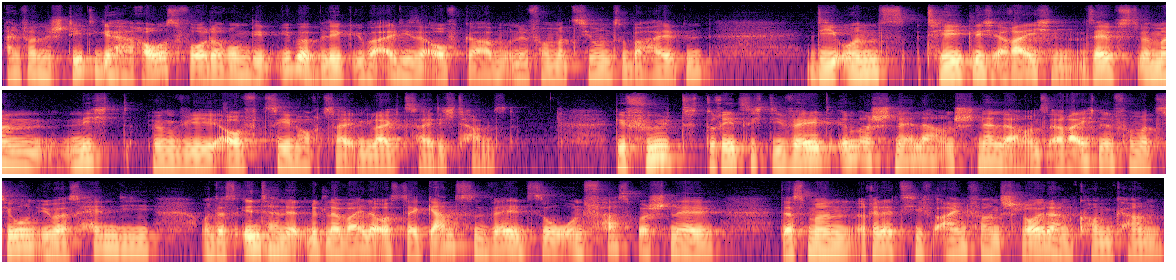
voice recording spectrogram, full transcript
einfach eine stetige Herausforderung, den Überblick über all diese Aufgaben und Informationen zu behalten, die uns täglich erreichen, selbst wenn man nicht irgendwie auf zehn Hochzeiten gleichzeitig tanzt. Gefühlt dreht sich die Welt immer schneller und schneller. Uns erreichen Informationen übers Handy und das Internet mittlerweile aus der ganzen Welt so unfassbar schnell, dass man relativ einfach ins Schleudern kommen kann.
